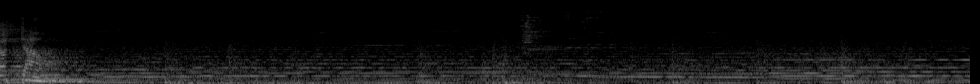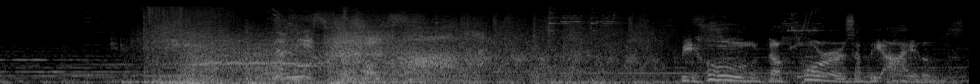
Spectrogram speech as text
Shut down. Behold the horrors of the Isles.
